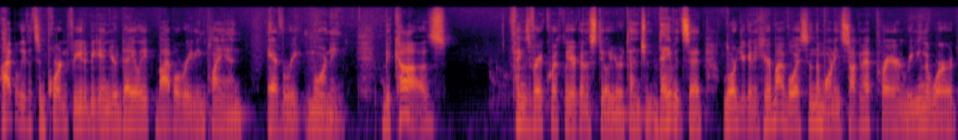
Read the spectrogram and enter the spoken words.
I believe it's important for you to begin your daily Bible reading plan every morning because things very quickly are going to steal your attention. David said, Lord, you're going to hear my voice in the morning. He's talking about prayer and reading the word.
